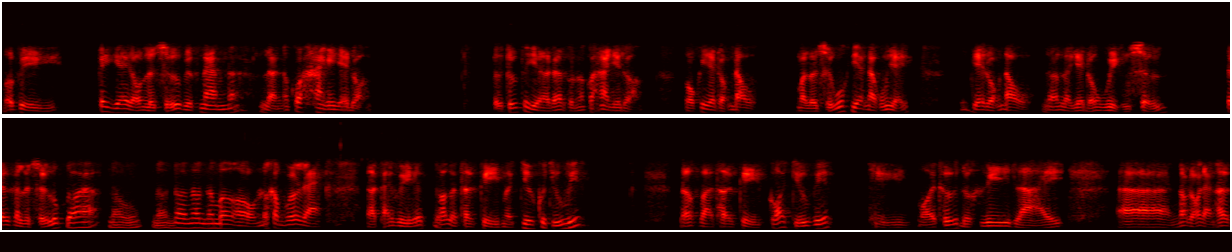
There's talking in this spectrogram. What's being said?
Bởi vì cái giai đoạn lịch sử Việt Nam đó là nó có hai cái giai đoạn. Từ trước tới giờ đó thì nó có hai giai đoạn. Một cái giai đoạn đầu mà lịch sử quốc gia nào cũng vậy. Giai đoạn đầu đó là giai đoạn quyền sử. Tức là lịch sử lúc đó nó nó nó nó, nó mơ hồ nó không rõ ràng. Là tại vì đó là thời kỳ mà chưa có chữ viết. Đó và thời kỳ có chữ viết thì mọi thứ được ghi lại à, nó rõ ràng hơn.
